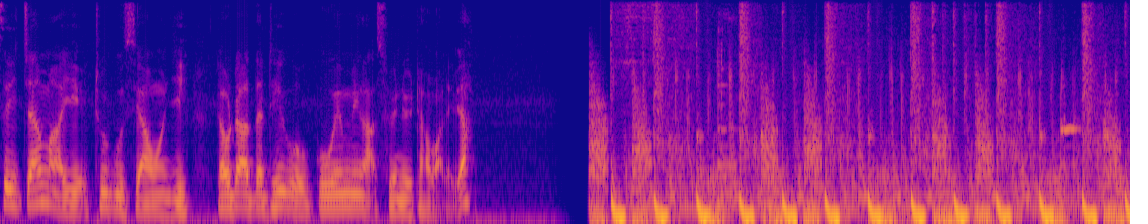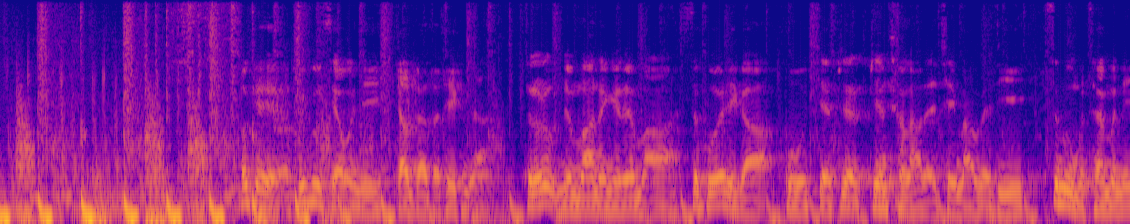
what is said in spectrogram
စိတ်ကျန်းမာရေးအထူးကုဆရာဝန်ကြီးဒေါက်တာသက်ထေးကိုကိုဝင်းမင်းကဆွေးနွေးထားပါတယ်ဗျာ။ ဟုတ်ကဲ့အထူးကုဆရာဝန်ကြီးဒေါက်တာတထေးခင်ဗျာကျွန်တော်တို့မြန်မာနိုင်ငံထဲမှာစစ်ပွဲတွေကပိုကျက်ပြက်ပြင်းထန်လာတဲ့အချိန်မှာပဲဒီစစ်မှုမထမ်းမနေ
